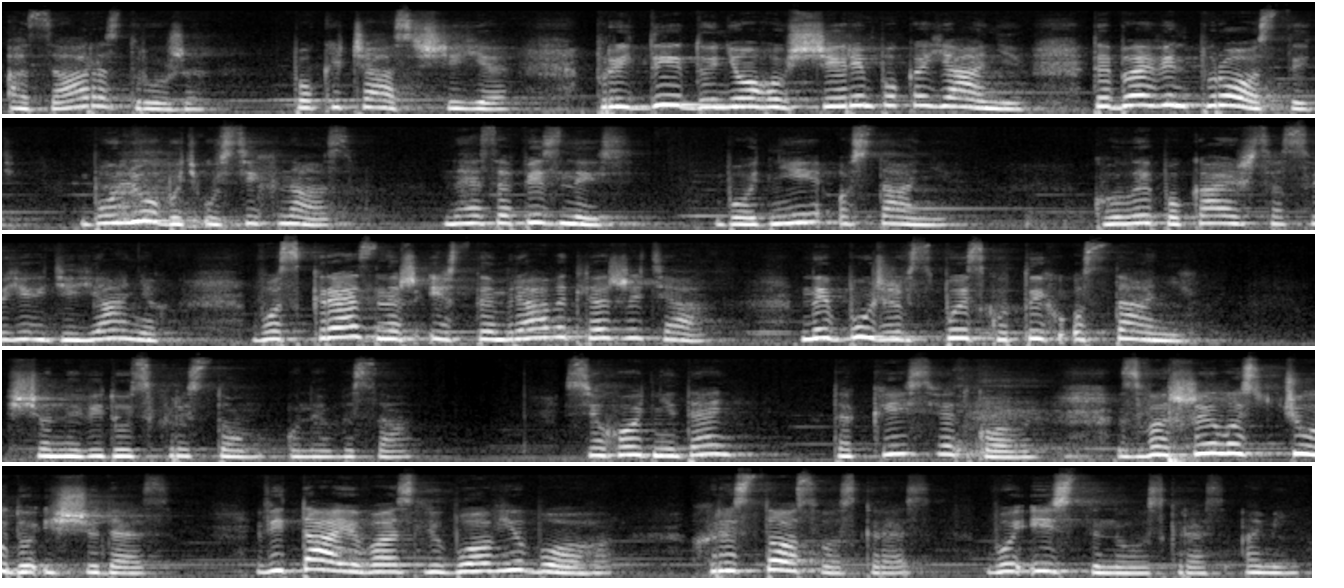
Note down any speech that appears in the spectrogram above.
А зараз, друже, поки час ще є, прийди до нього в щирім покаянні, тебе він простить, бо любить усіх нас. Не запізнись, бо дні останні. Коли покаєшся в своїх діяннях, воскреснеш із темряви для життя, не будь же в списку тих останніх, що не війдуть з Христом у небеса. Сьогодні день такий святковий, звершилось чудо і чудес. Вітаю вас, любов'ю Бога! Христос Воскрес, воістину Воскрес. Амінь.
